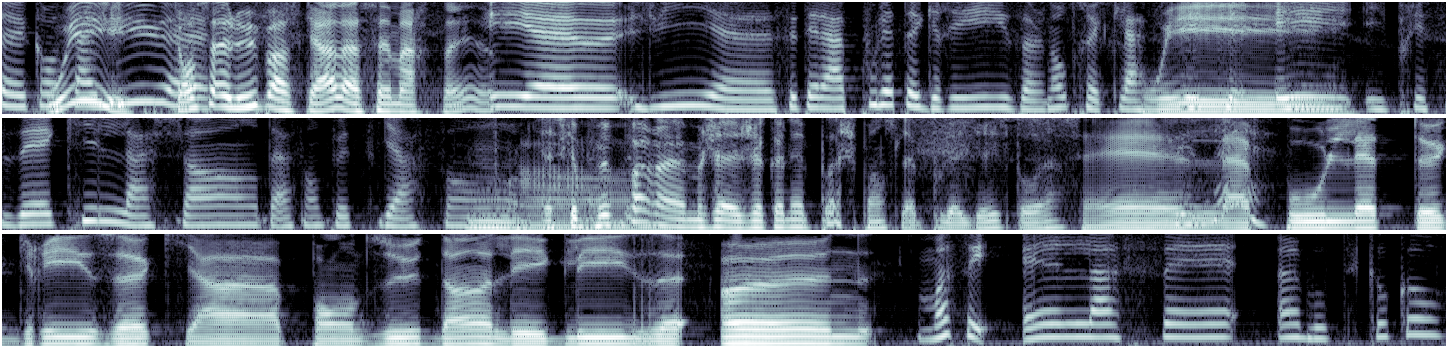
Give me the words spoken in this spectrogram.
euh, qu'on Oui, salue. qu'on euh, salue, Pascal, à Saint-Martin. Et euh, lui, euh, c'était la poulette grise, un autre classique. Oui. Et il précisait qu'il la chante à son petit garçon. Hmm. Est-ce que vous pouvez me faire un... Je, je connais pas, je pense, la poule grise, vrai. C'est C'est la vrai. Grise qui a pondu dans l'église. Un... Moi, c'est elle a fait un beau petit coco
